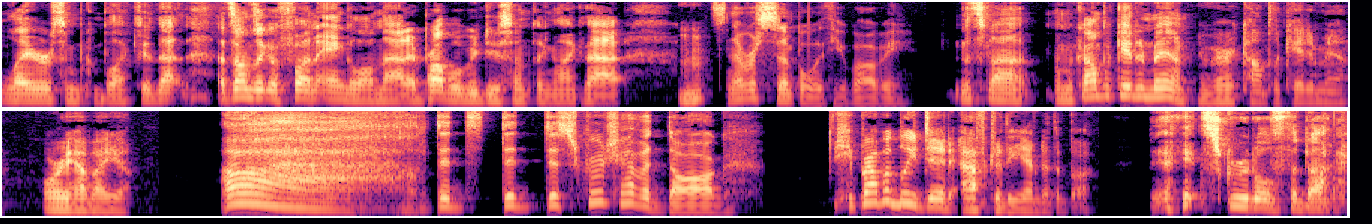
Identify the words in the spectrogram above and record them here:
layer some complexity. That that sounds like a fun angle on that. I'd probably do something like that. it's never simple with you, Bobby. It's not. I'm a complicated man. You're very complicated, man. Ori, how about you? Ah, did did did Scrooge have a dog? He probably did after the end of the book. Scroodles the dog.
